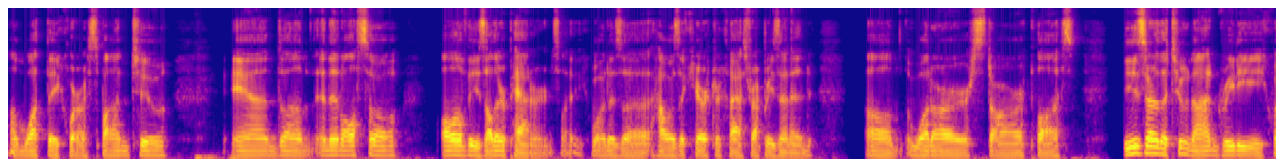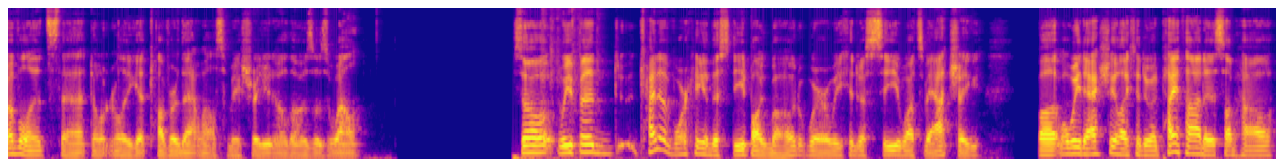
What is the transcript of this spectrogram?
um, what they correspond to, and um, and then also all of these other patterns, like what is a how is a character class represented, um, what are star plus. These are the two non-greedy equivalents that don't really get covered that well, so make sure you know those as well. So we've been kind of working in this debug mode where we can just see what's matching. But what we'd actually like to do in Python is somehow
